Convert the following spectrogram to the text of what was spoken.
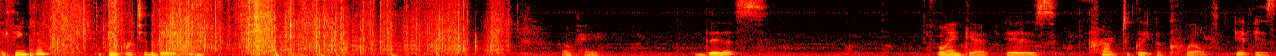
I think that's, I think we're to the baby. Okay. This blanket is practically a quilt. It is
